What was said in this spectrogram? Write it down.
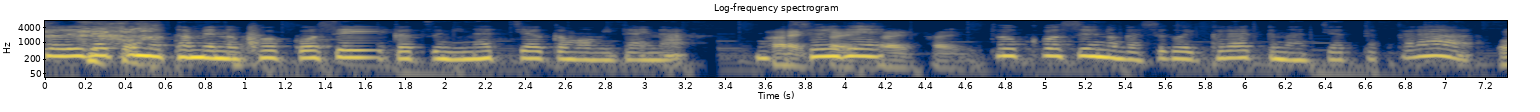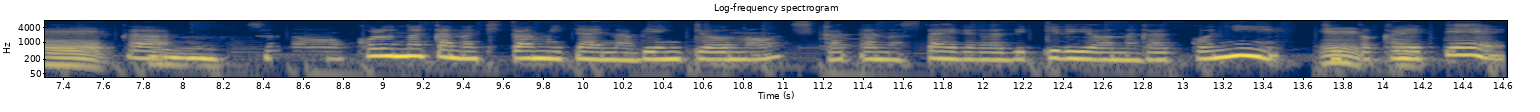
それだけのための高校生活になっちゃうかもみたいなそれではいはい。登校するのがすごい暗くなっちゃったからうん。が、うんそのコロナ禍の期間みたいな勉強の仕方のスタイルができるような学校にちょっと変えて、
